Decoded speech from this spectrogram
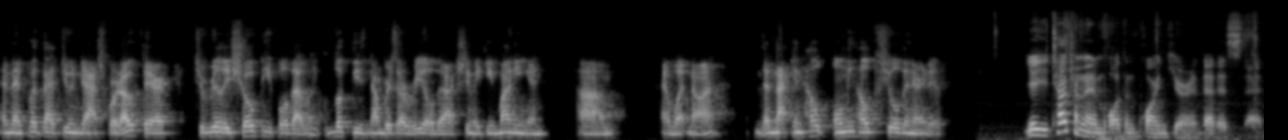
and then put that Dune dashboard out there to really show people that like, look, these numbers are real. They're actually making money and um, and whatnot. Then that can help only help fuel the narrative. Yeah, you touch on an important point here, and that is that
